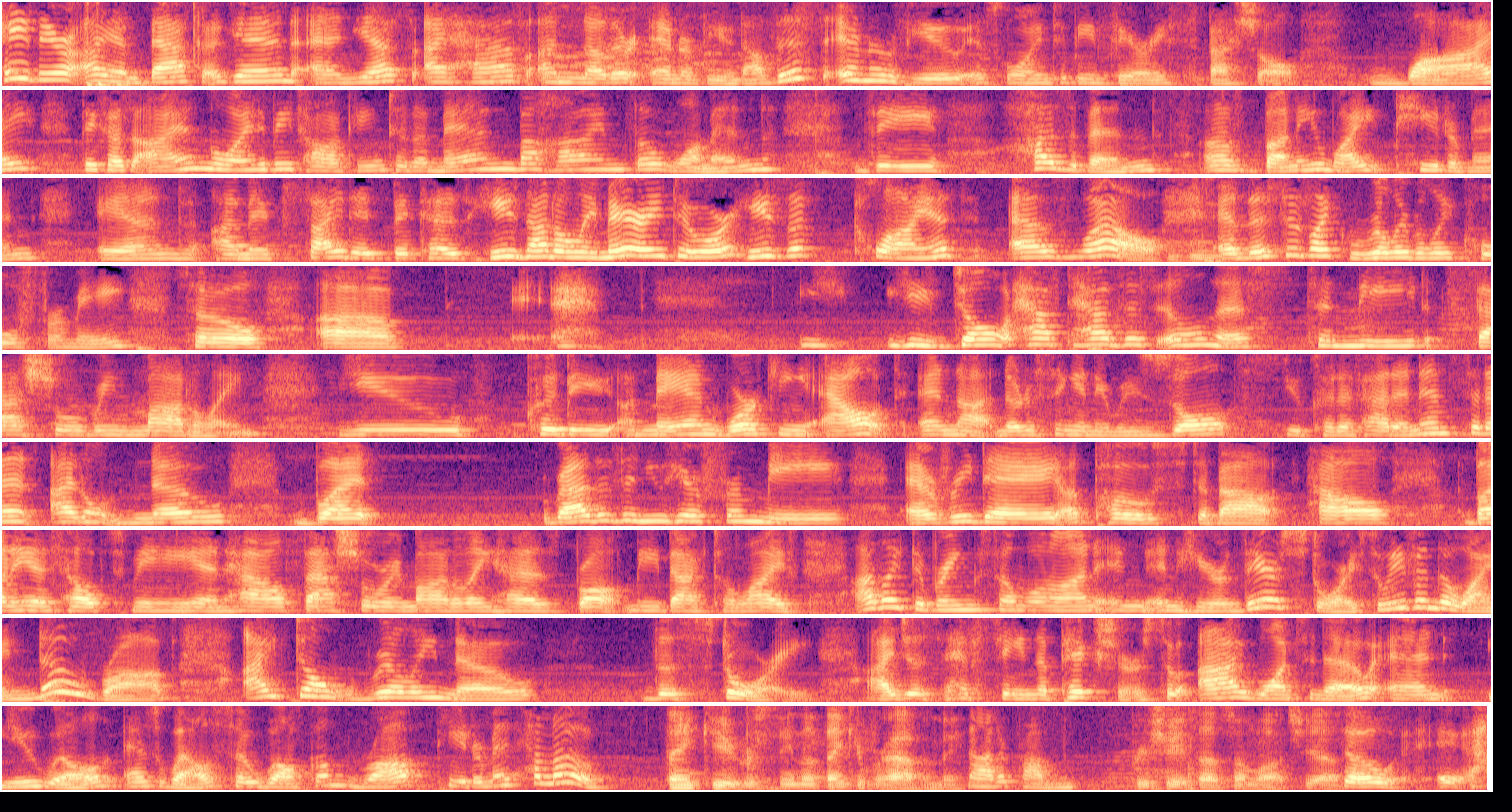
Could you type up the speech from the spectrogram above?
Hey there, I am back again, and yes, I have another interview. Now, this interview is going to be very special. Why? Because I am going to be talking to the man behind the woman, the husband of Bunny White Peterman, and I'm excited because he's not only married to her, he's a client as well. And this is like really, really cool for me. So, uh, you don't have to have this illness to need fascial remodeling. You could be a man working out and not noticing any results. You could have had an incident. I don't know. But rather than you hear from me every day a post about how Bunny has helped me and how fascial remodeling has brought me back to life. I'd like to bring someone on and, and hear their story. So even though I know Rob, I don't really know the story. I just have seen the pictures. So I want to know, and you will as well. So welcome, Rob Peterman. Hello. Thank you, Christina. Thank you for having me. Not a problem. Appreciate that so much. Yes. So, eh,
